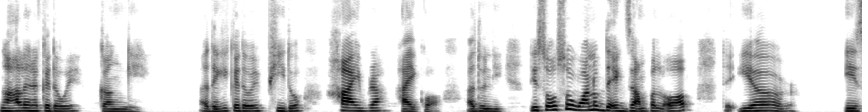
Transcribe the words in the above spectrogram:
ꯉꯥꯏꯍꯥꯛ ꯂꯩꯔ ꯀꯩꯗꯧꯋꯦ ꯀꯪꯉꯤ ꯑꯗꯒꯤ ꯀꯩꯗꯧꯋꯦ ꯐꯤꯗꯣ ꯍꯥꯏꯕ꯭ꯔꯥ ꯍꯥꯏꯀꯣ ꯑꯗꯨꯅꯤ ꯗꯤꯁ ꯑꯣꯜꯁꯣ ꯋꯥꯟ ꯑꯣꯐ ꯗ ꯑꯦꯛꯖꯥꯝꯄꯜ ꯑꯣꯐ ꯗ ꯏꯌꯔ is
